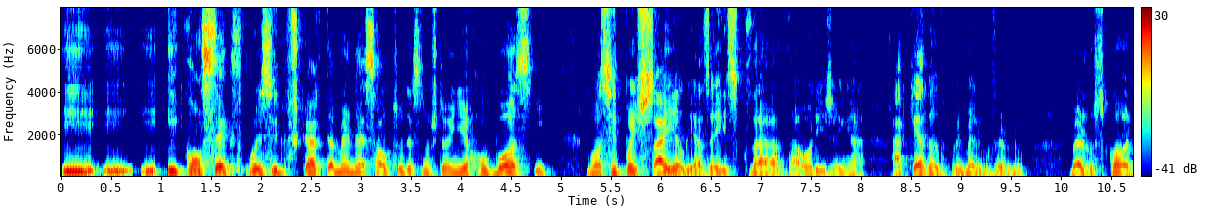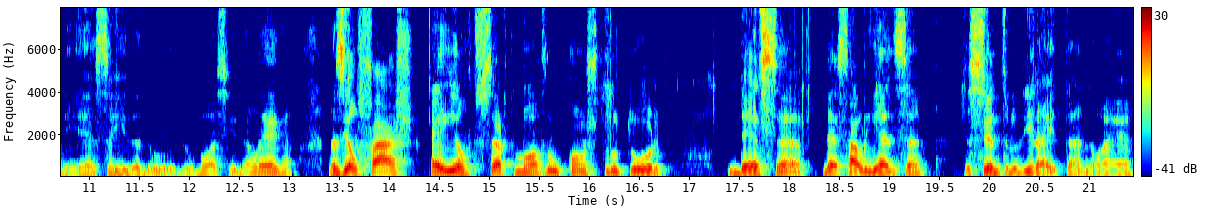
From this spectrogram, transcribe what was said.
e, e, e, consegue depois ir buscar também nessa altura, se não estou em erro, o Bossi. Bossi depois sai, aliás, é isso que dá, dá origem à, à queda do primeiro governo Berlusconi é a saída do, do Bossi e da Lega, mas ele faz, é ele, de certo modo, o construtor dessa, dessa aliança de centro-direita, não é?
